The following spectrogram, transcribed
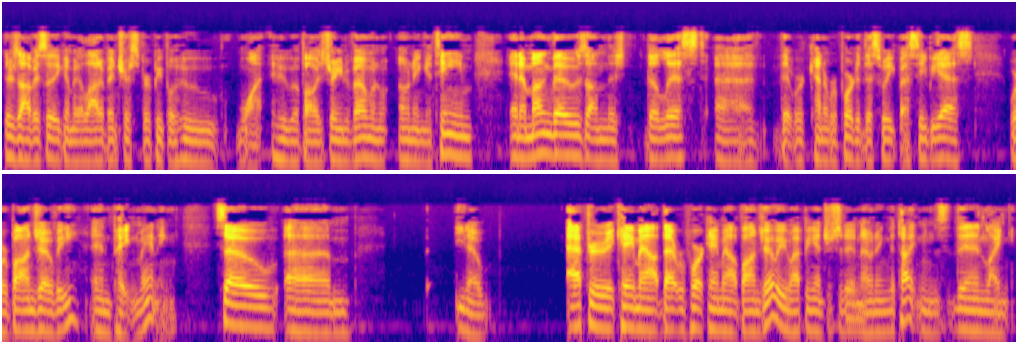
there's obviously going to be a lot of interest for people who want who have always dreamed of own, owning a team. And among those on the the list uh, that were kind of reported this week by CBS were Bon Jovi and Peyton Manning. So um, you know, after it came out, that report came out, Bon Jovi might be interested in owning the Titans. Then like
